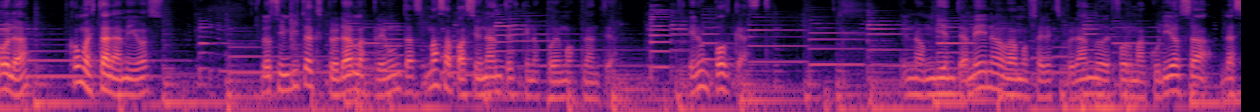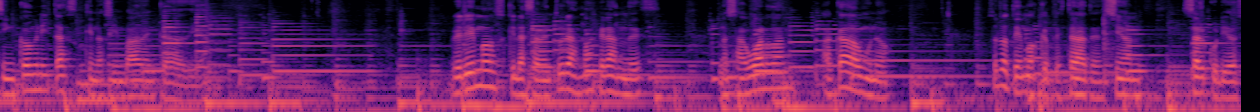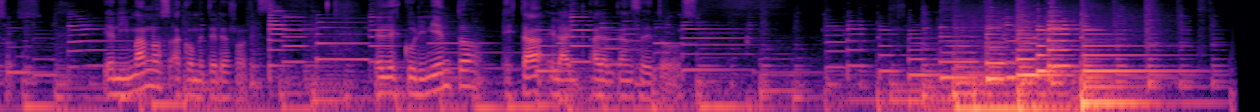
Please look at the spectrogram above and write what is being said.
Hola, ¿cómo están amigos? Los invito a explorar las preguntas más apasionantes que nos podemos plantear en un podcast. En un ambiente ameno vamos a ir explorando de forma curiosa las incógnitas que nos invaden cada día. Veremos que las aventuras más grandes nos aguardan a cada uno. Solo tenemos que prestar atención, ser curiosos y animarnos a cometer errores. El descubrimiento está al alcance de todos.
